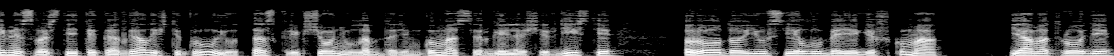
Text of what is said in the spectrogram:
ėmė svarstyti, kad gal iš tikrųjų tas krikščionių labdaringumas ir gailė širdystė rodo jų sielų bejėgiškumą. Jam atrodė,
